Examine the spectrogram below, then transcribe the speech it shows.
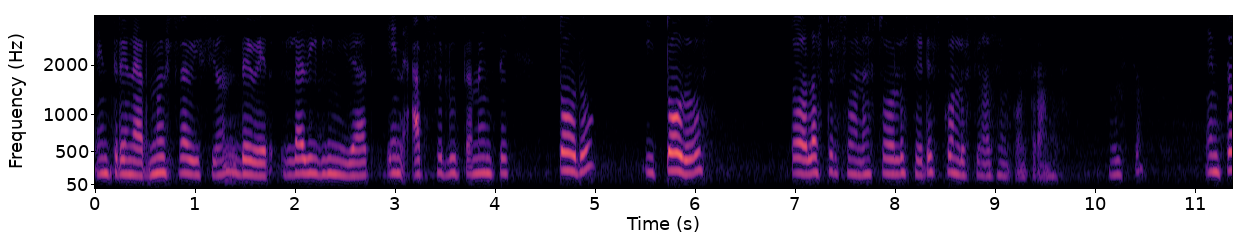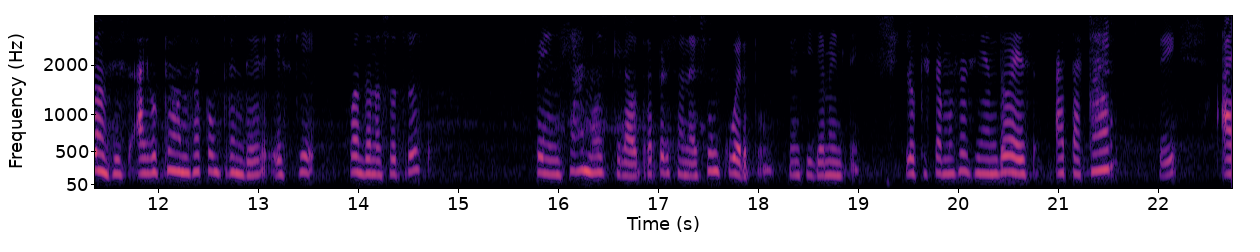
entrenar nuestra visión de ver la divinidad en absolutamente todo y todos, todas las personas, todos los seres con los que nos encontramos. ¿Listo? Entonces, algo que vamos a comprender es que cuando nosotros pensamos que la otra persona es un cuerpo, sencillamente, lo que estamos haciendo es atacar ¿sí? a,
